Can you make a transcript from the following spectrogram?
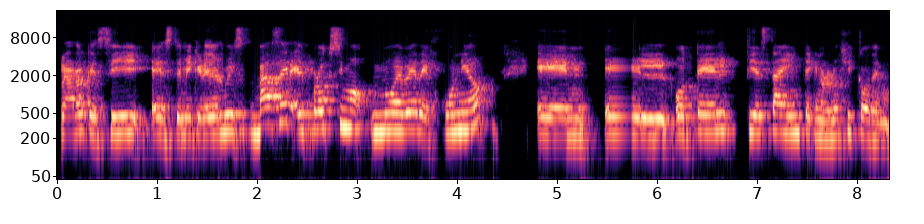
Claro que sí, este, mi querido Luis. Va a ser el próximo 9 de junio en el Hotel Fiesta In Tecnológico, de,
